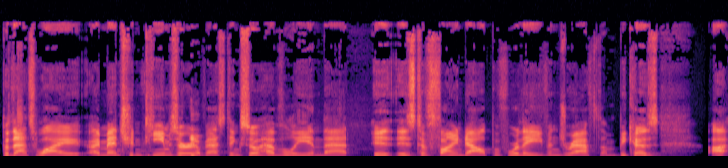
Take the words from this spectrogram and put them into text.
But that's why I mentioned teams are Yep. investing so heavily in that is, is to find out before they even draft them because I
